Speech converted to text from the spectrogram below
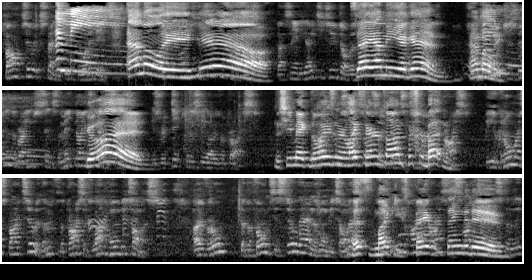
far too expensive for what it is. Emily. Yeah. That's nearly $82. Say Emmy again. For a model Emily. Has been in the range since the mid 1990s. Good. Is ridiculously overpriced. Does she make noise and her light turns on? Push her button. But you can almost buy two of them for the price of one Hornby Thomas. Overall, the performance is still there in the Hornby Thomas. This is Mikey's favorite thing to do.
